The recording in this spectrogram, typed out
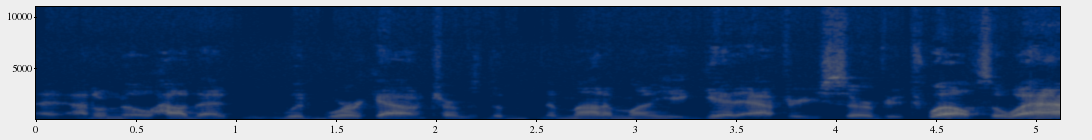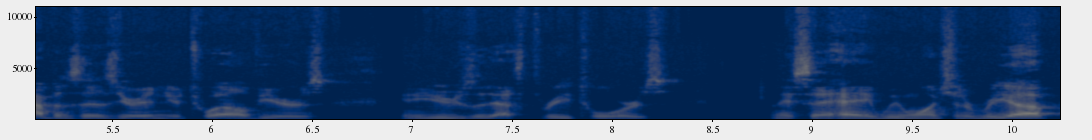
I, I don't know how that would work out in terms of the, the, amount of money you get after you serve your 12. So what happens is you're in your 12 years. and usually that's three tours, and they say, hey, we want you to re up.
